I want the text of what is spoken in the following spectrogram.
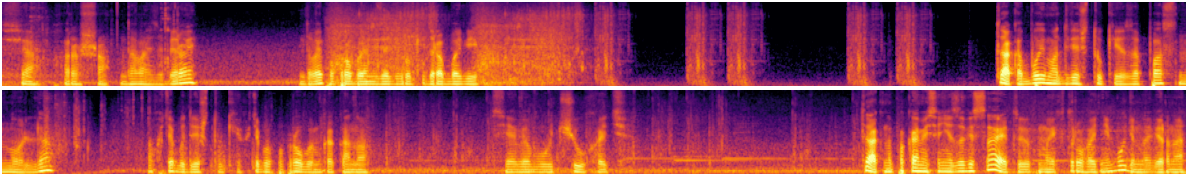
Все, хорошо. Давай, забирай. Давай попробуем взять в руки дробовик. Так, обойма две штуки, запас ноль, да? Ну хотя бы две штуки, хотя бы попробуем, как оно себя будет чухать. Так, ну пока миссия не зависает, и мы их трогать не будем, наверное.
